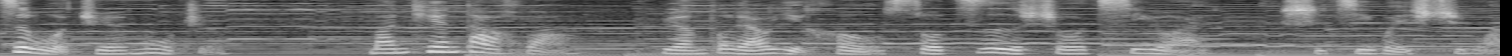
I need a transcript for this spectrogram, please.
自我掘墓者，瞒天大谎，圆不了以后所自说其缘，是极为虚妄。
